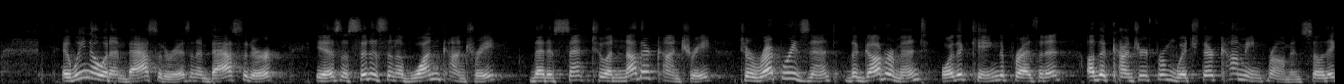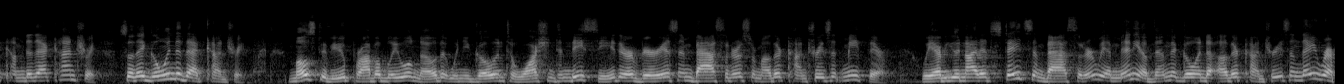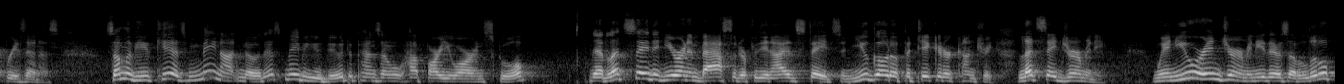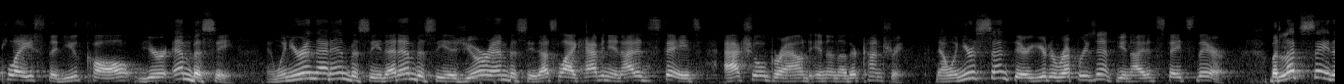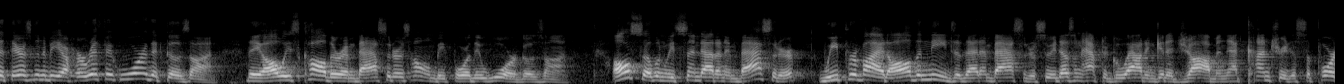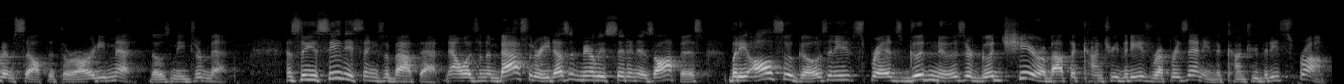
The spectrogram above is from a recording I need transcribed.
And we know what an ambassador is. An ambassador is a citizen of one country that is sent to another country to represent the government or the king, the president of the country from which they're coming from. And so they come to that country. So they go into that country. Most of you probably will know that when you go into Washington, D.C., there are various ambassadors from other countries that meet there. We have a United States ambassador. We have many of them that go into other countries and they represent us. Some of you kids may not know this, maybe you do, depends on how far you are in school that let's say that you're an ambassador for the United States and you go to a particular country, let's say Germany. When you are in Germany, there's a little place that you call your embassy. And when you're in that embassy, that embassy is your embassy. That's like having the United States actual ground in another country. Now, when you're sent there, you're to represent the United States there. But let's say that there's going to be a horrific war that goes on. They always call their ambassadors home before the war goes on. Also, when we send out an ambassador, we provide all the needs of that ambassador so he doesn't have to go out and get a job in that country to support himself, that they're already met. Those needs are met. And so you see these things about that. Now, as an ambassador, he doesn't merely sit in his office, but he also goes and he spreads good news or good cheer about the country that he's representing, the country that he's from.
